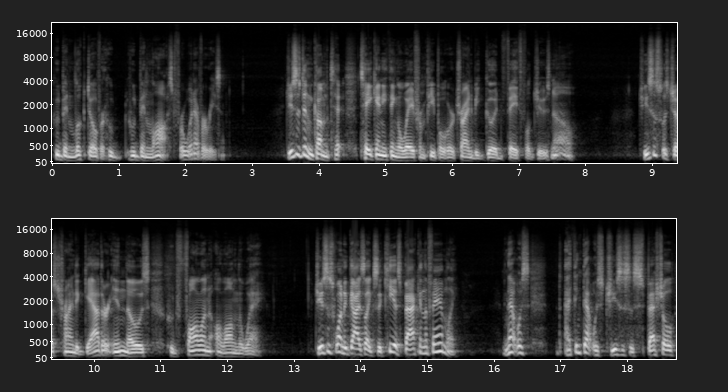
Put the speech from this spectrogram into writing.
who'd been looked over, who'd, who'd been lost for whatever reason. Jesus didn't come to take anything away from people who were trying to be good, faithful Jews. No. Jesus was just trying to gather in those who'd fallen along the way. Jesus wanted guys like Zacchaeus back in the family. And that was, I think that was Jesus' special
